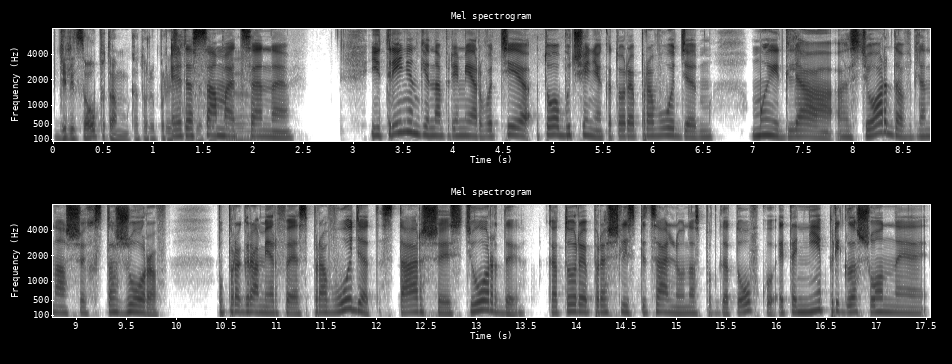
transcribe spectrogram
делиться опытом, который происходит. Это самое ценное. И тренинги, например, вот те, то обучение, которое проводим мы для э, стюардов, для наших стажеров по программе РФС, проводят старшие стюарды, которые прошли специальную у нас подготовку. Это не приглашенные,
